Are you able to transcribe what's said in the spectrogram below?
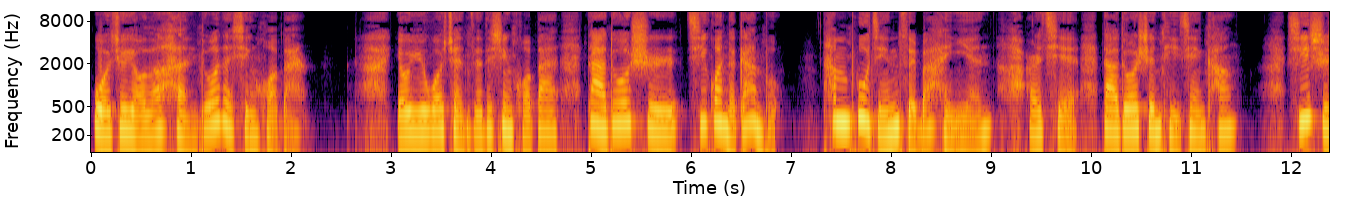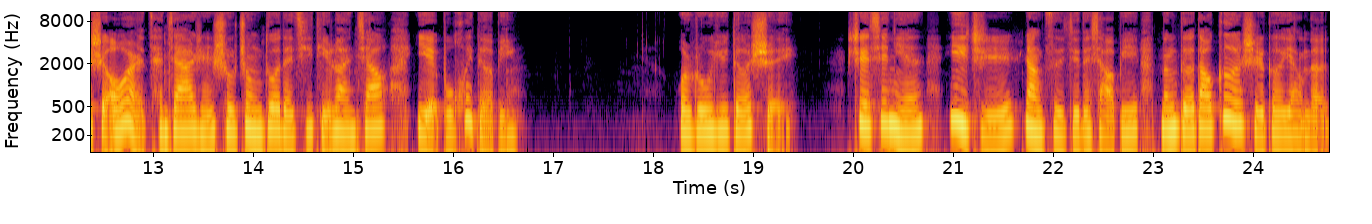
我就有了很多的新伙伴，由于我选择的性伙伴大多是机关的干部，他们不仅嘴巴很严，而且大多身体健康。即使是偶尔参加人数众多的集体乱交，也不会得病。我如鱼得水，这些年一直让自己的小逼能得到各式各样的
